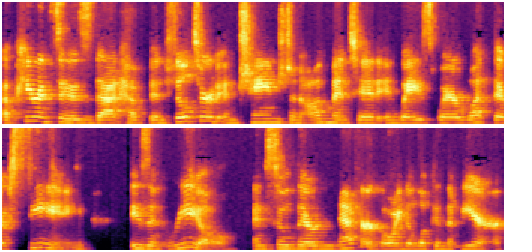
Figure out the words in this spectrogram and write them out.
appearances that have been filtered and changed and augmented in ways where what they're seeing isn't real. And so they're never going to look in the mirror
